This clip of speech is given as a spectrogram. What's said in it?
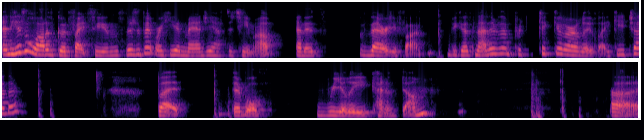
and he has a lot of good fight scenes. There's a bit where he and Manji have to team up, and it's very fun because neither of them particularly like each other, but they're both really kind of dumb. Uh,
